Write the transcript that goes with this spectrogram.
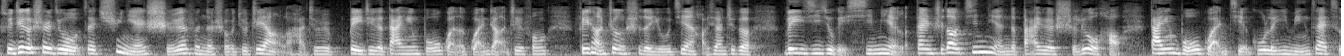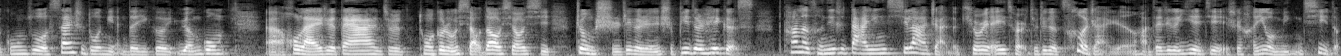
所以这个事儿就在去年十月份的时候就这样了哈，就是被这个大英博物馆的馆长这封非常正式的邮件，好像这个危机就给熄灭了。但是直到今年的八月十六号，大英博物馆解雇了一名在此工作三十多年的一个员工，啊，后来这大家就是通过各种小道消息证实，这个人是 Peter Higgins。他呢曾经是大英希腊展的 curator，就这个策展人哈，在这个业界也是很有名气的。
